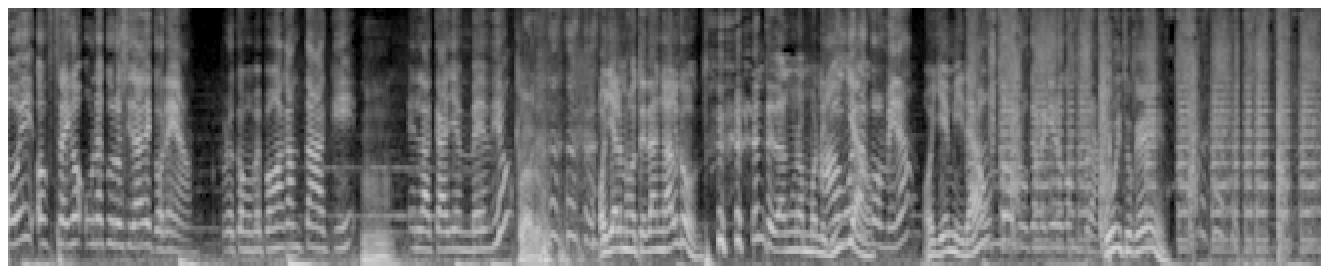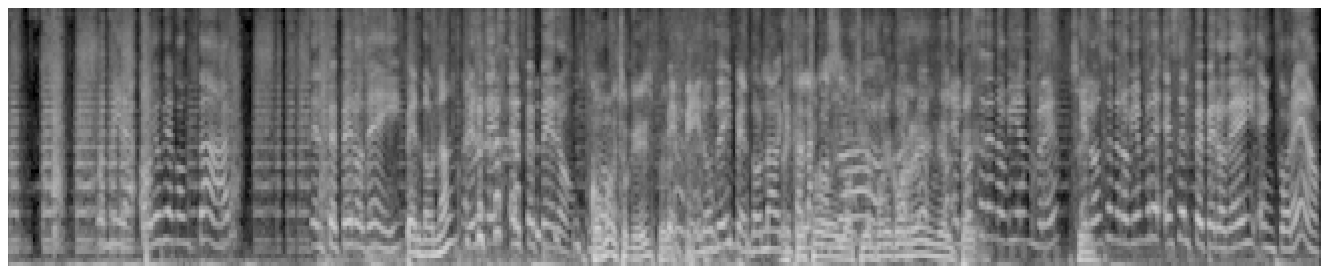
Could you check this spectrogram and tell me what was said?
Hoy os traigo una curiosidad de Corea. Pero como me pongo a cantar aquí, Mm, en la calle en medio, claro. Oye, a lo mejor te dan algo. te dan unas ah, monedillas. bueno, pues mira, Oye, mira. un donut que me quiero comprar. Uy, ¿esto qué es? Pues mira, hoy os voy a contar del Pepero Day. Perdona. ¿Sabéis lo que es el pepero? ¿Cómo esto qué es? Pero- Pepero Day, perdona, Es que están las en cosas. los tiempos que corren, el, El pe- 11 de noviembre, Sí. el 11 de noviembre es el Pepero Day en Corea.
